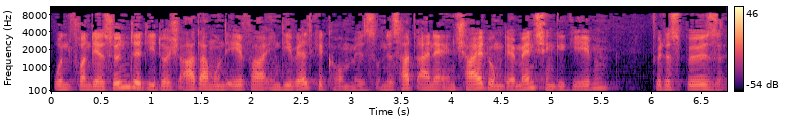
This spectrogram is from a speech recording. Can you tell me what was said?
und von der Sünde, die durch Adam und Eva in die Welt gekommen ist. Und es hat eine Entscheidung der Menschen gegeben für das Böse.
